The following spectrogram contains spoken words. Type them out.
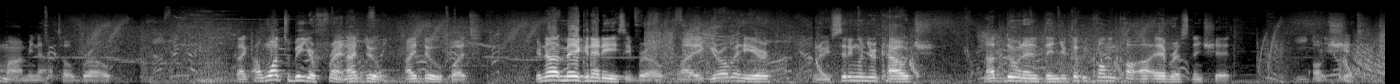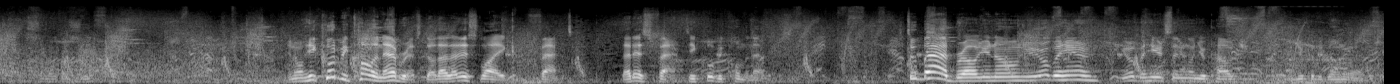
Come on, Minato, bro. Like, I want to be your friend. I do. I do, but you're not making it easy, bro. Like, you're over here. You know, you're sitting on your couch. Not doing anything. You could be calling uh, Everest and shit. Oh, shit. You know, he could be calling Everest, though. That, that is, like, fact. That is fact. He could be calling Everest. Too bad, bro. You know, you're over here. You're over here sitting on your couch. you could be going to Everest.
